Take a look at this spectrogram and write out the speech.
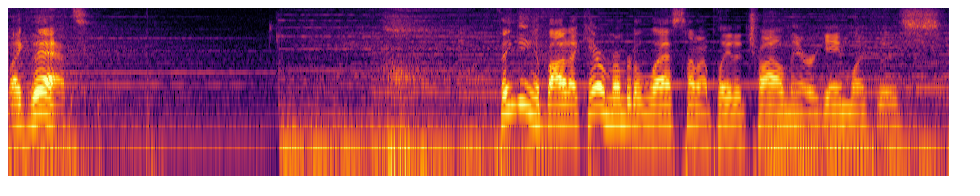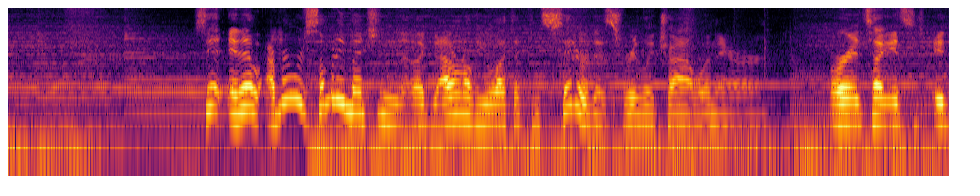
Like that. Thinking about it, I can't remember the last time I played a trial and error game like this. See, and I remember somebody mentioned, like, I don't know if you like to consider this really trial and error. Or it's like, it's it,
